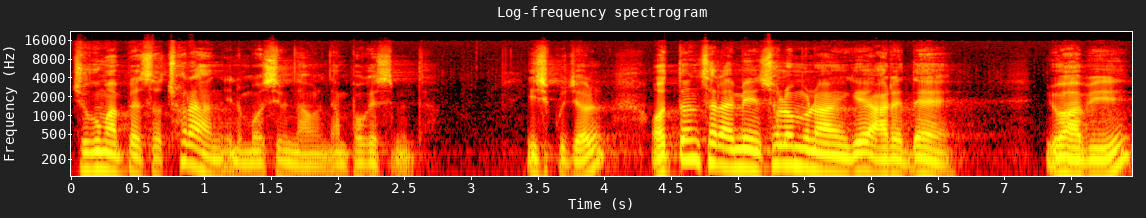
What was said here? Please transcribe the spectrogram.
죽음 앞에서 초라한 이런 모습이 나오는데 한번 보겠습니다. 29절 어떤 사람이 솔로몬 왕에게 아뢰되 요압이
